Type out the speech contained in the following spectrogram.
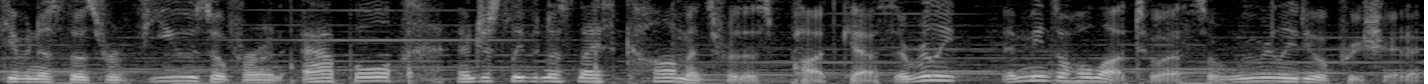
giving us those reviews over on Apple, and just leaving us nice comments for this podcast. It really it means a whole lot to us, so we really do appreciate it.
